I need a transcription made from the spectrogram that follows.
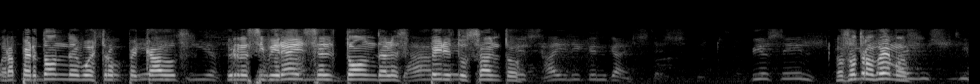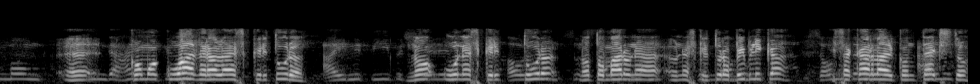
para perdón de vuestros pecados y recibiréis el don del Espíritu Santo. Nosotros vemos eh, cómo cuadra la escritura. No una escritura, no tomar una, una escritura bíblica y sacarla del contexto,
